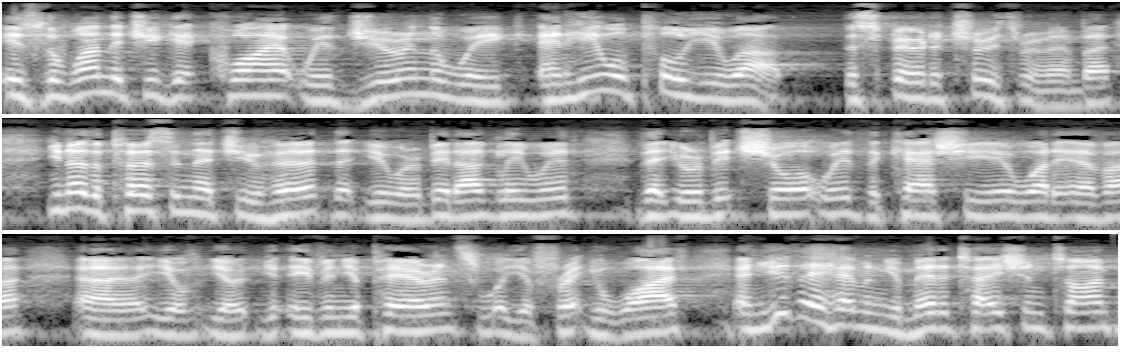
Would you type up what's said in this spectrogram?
is the one that you get quiet with during the week, and he will pull you up the spirit of truth, remember. You know the person that you hurt, that you were a bit ugly with, that you were a bit short with, the cashier, whatever, uh, your, your, even your parents, your friend, your wife, and you're there having your meditation time,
